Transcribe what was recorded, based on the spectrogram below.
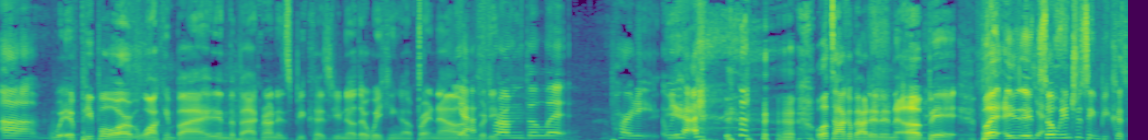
Um, If people are walking by in the background, it's because you know they're waking up right now. yeah, Everybody- from the lit party we Yeah. had. we'll talk about it in a bit. But it, it's so interesting because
